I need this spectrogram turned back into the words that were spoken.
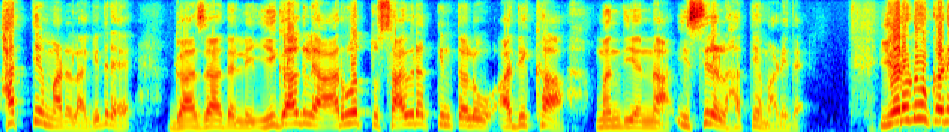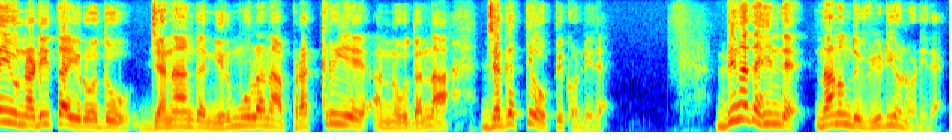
ಹತ್ಯೆ ಮಾಡಲಾಗಿದ್ದರೆ ಗಾಜಾದಲ್ಲಿ ಈಗಾಗಲೇ ಅರವತ್ತು ಸಾವಿರಕ್ಕಿಂತಲೂ ಅಧಿಕ ಮಂದಿಯನ್ನು ಇಸ್ರೇಲ್ ಹತ್ಯೆ ಮಾಡಿದೆ. ಎರಡೂ ಕಡೆಯೂ ನಡೀತಾ ಇರೋದು ಜನಾಂಗ ನಿರ್ಮೂಲನಾ ಪ್ರಕ್ರಿಯೆ ಅನ್ನುವುದನ್ನು ಜಗತ್ತೇ ಒಪ್ಪಿಕೊಂಡಿದೆ. ದಿನದ ಹಿಂದೆ ನಾನೊಂದು ವಿಡಿಯೋ ನೋಡಿದೆ.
